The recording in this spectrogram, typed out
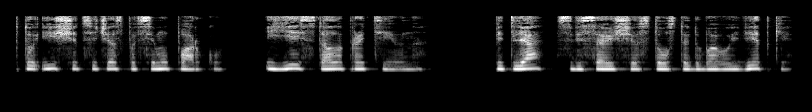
кто ищет сейчас по всему парку, и ей стало противно. Петля, свисающая с толстой дубовой ветки,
